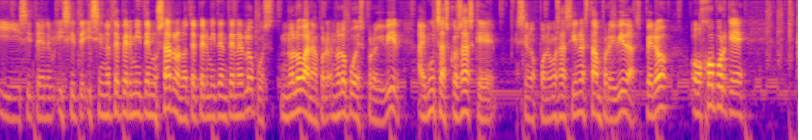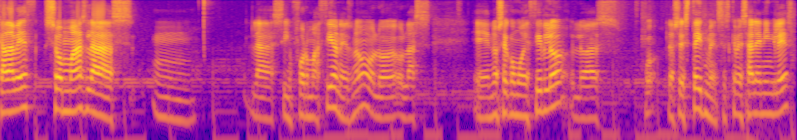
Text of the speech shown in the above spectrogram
Y si, no te permiten usarlo, no te permiten tenerlo, pues no lo, van a, no lo puedes prohibir. Hay muchas cosas que, si nos ponemos así, no están prohibidas. Pero ojo porque cada vez son más las, mm, las informaciones, ¿no? o las eh, no sé cómo decirlo, los, los statements, es que me sale en inglés,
